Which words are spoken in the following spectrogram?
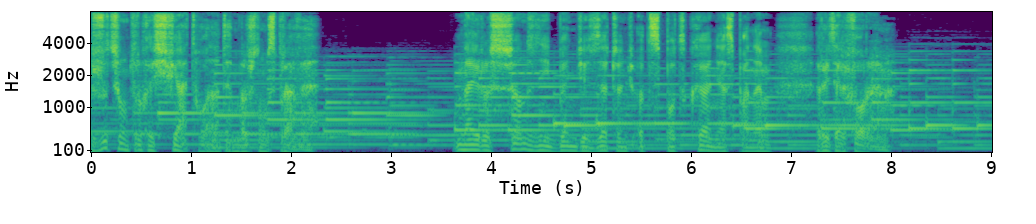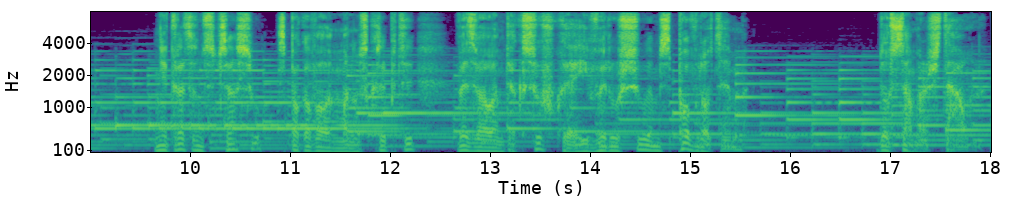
rzucą trochę światła na tę mroczną sprawę. Najrozsądniej będzie zacząć od spotkania z panem Ritterforem. Nie tracąc czasu, spakowałem manuskrypty, wezwałem taksówkę i wyruszyłem z powrotem do Summerstown.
